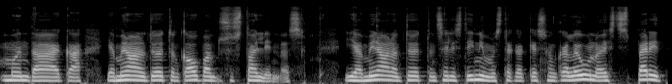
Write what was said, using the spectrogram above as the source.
Mõnda aega. Ja mina olen töötanud kaubanduses Tallinnas. Ja mina olen töötanud selliste inimestega, kes on ka Lõuna-Eestist pärit,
